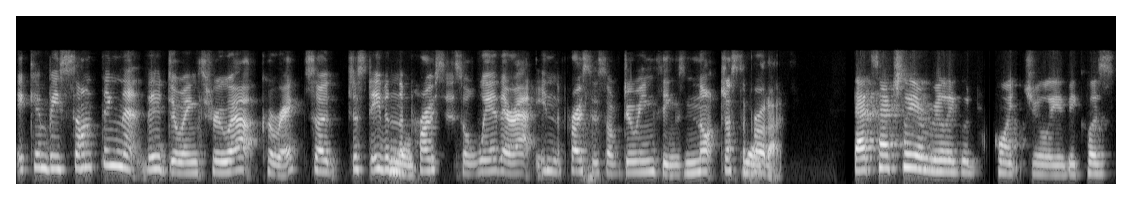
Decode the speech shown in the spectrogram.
it can be something that they're doing throughout correct so just even yeah. the process or where they're at in the process of doing things not just the yeah. product that's actually a really good point julia because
